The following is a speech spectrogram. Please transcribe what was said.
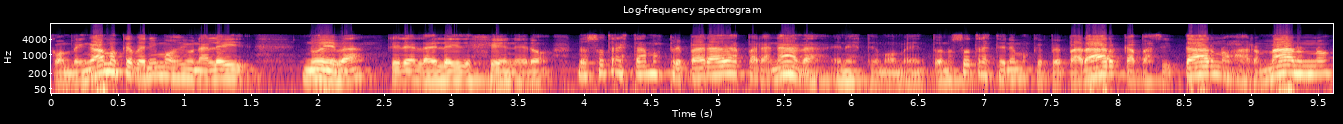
convengamos que venimos de una ley nueva, que es la ley de género, nosotras estamos preparadas para nada en este momento. Nosotras tenemos que preparar, capacitarnos, armarnos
